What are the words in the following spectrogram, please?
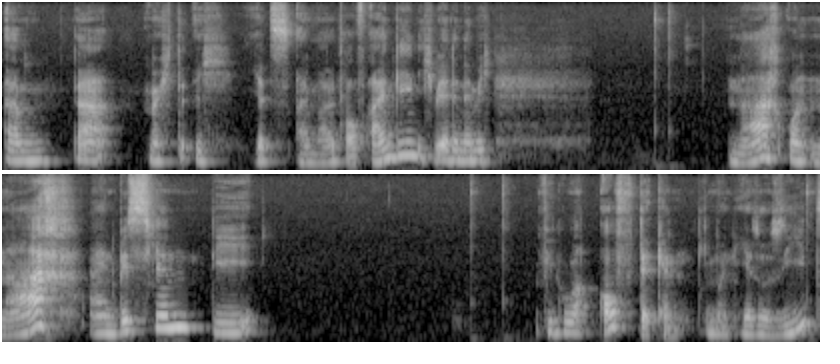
ähm, da möchte ich jetzt einmal drauf eingehen. Ich werde nämlich nach und nach ein bisschen die Figur aufdecken, die man hier so sieht.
